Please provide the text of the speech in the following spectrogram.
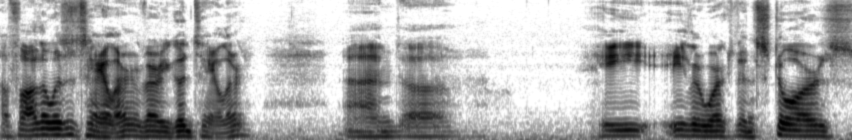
her father was a tailor, a very good tailor, and. Uh, he either worked in stores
